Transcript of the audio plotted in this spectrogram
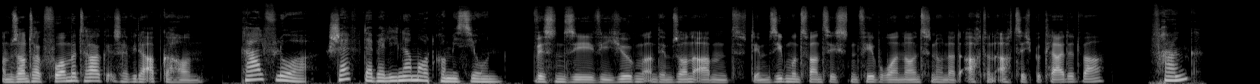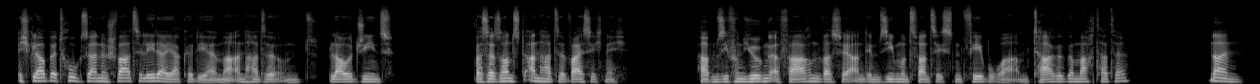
Am Sonntagvormittag ist er wieder abgehauen. Karl Flor, Chef der Berliner Mordkommission. Wissen Sie, wie Jürgen an dem Sonnabend, dem 27. Februar 1988, bekleidet war? Frank? Ich glaube, er trug seine schwarze Lederjacke, die er immer anhatte, und blaue Jeans. Was er sonst anhatte, weiß ich nicht. Haben Sie von Jürgen erfahren, was er an dem 27. Februar am Tage gemacht hatte? Nein,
